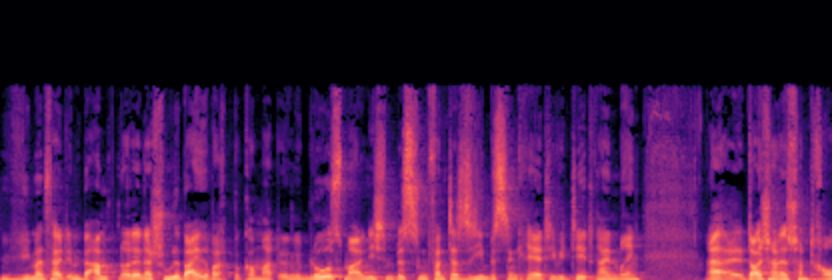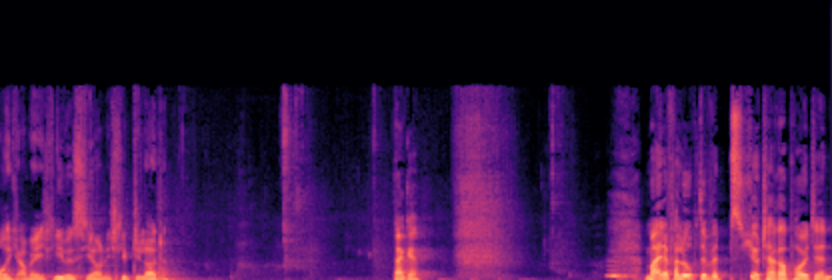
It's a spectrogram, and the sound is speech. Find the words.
wie man es halt im Beamten oder in der Schule beigebracht bekommen hat. Irgendwie bloß mal nicht ein bisschen Fantasie, ein bisschen Kreativität reinbringen. Äh, Deutschland ist schon traurig, aber ich liebe es hier und ich liebe die Leute. Danke. Meine Verlobte wird Psychotherapeutin,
